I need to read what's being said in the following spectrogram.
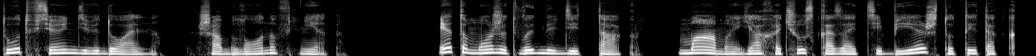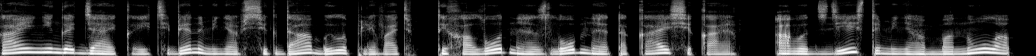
Тут все индивидуально, шаблонов нет. Это может выглядеть так. «Мама, я хочу сказать тебе, что ты такая негодяйка, и тебе на меня всегда было плевать. Ты холодная, злобная, такая-сякая. А вот здесь ты меня обманула,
